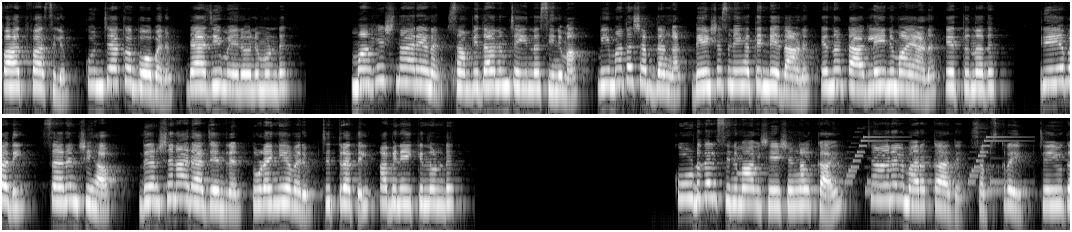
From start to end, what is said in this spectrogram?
ഫഹദ് ഫാസിലും കുഞ്ചാക്കോ ബോബനും രാജീവ് മേനോനുമുണ്ട്. മഹേഷ് നാരായണൻ സംവിധാനം ചെയ്യുന്ന സിനിമ വിമത ശബ്ദങ്ങൾ ദേശസ്നേഹത്തിന്റെതാണ് എന്ന ടാഗ്ലൈനുമായാണ് എത്തുന്നത്. രേവതി സരൺ ഷിഹാബ് ദർശന രാജേന്ദ്രൻ തുടങ്ങിയവരും ചിത്രത്തിൽ അഭിനയിക്കുന്നുണ്ട്. കൂടുതൽ സിനിമാ വിശേഷങ്ങൾക്കായി ചാനൽ മറക്കാതെ സബ്സ്ക്രൈബ് ചെയ്യുക.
